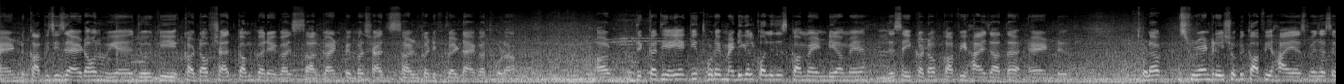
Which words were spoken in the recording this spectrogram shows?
एंड काफ़ी चीज़ें ऐड ऑन हुई हैं जो कि कट ऑफ़ शायद कम करेगा इस साल का एंड पेपर शायद इस साल का डिफ़िकल्ट आएगा थोड़ा। और दिक्कत यही है कि थोड़े मेडिकल कॉलेजेस कम है इंडिया में जैसे ही कट ऑफ़ काफ़ी हाई जाता है एंड थोड़ा स्टूडेंट रेशो भी काफ़ी हाई है इसमें जैसे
